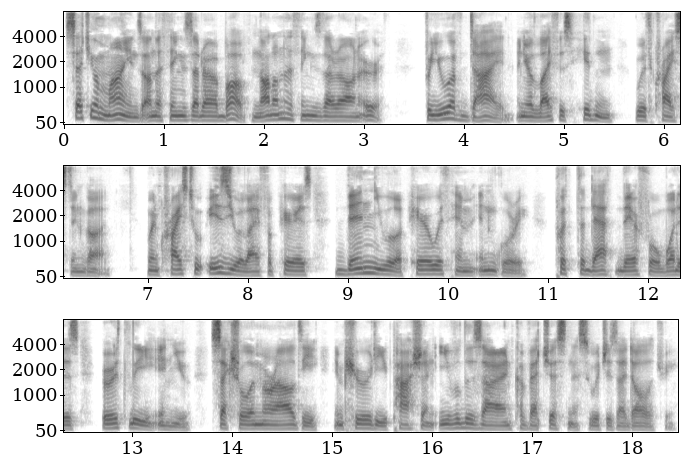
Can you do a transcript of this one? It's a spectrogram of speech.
Set your minds on the things that are above, not on the things that are on earth. For you have died, and your life is hidden with Christ in God. When Christ, who is your life, appears, then you will appear with him in glory. Put to death, therefore, what is earthly in you sexual immorality, impurity, passion, evil desire, and covetousness, which is idolatry.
